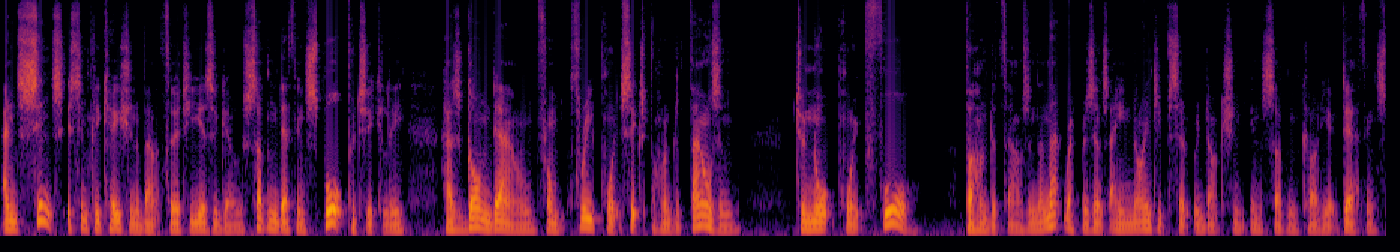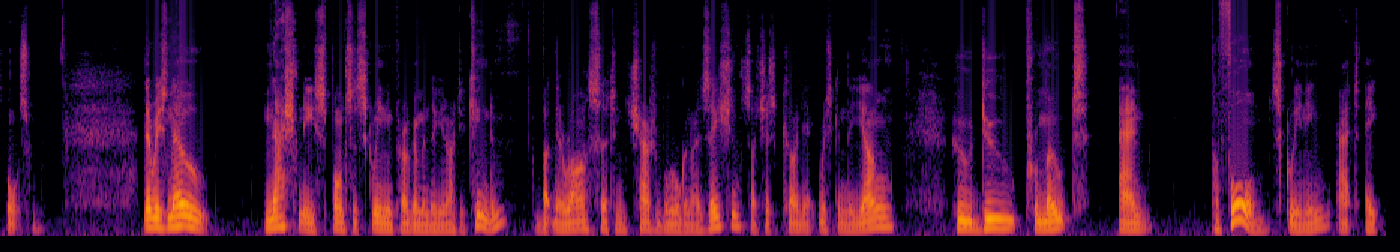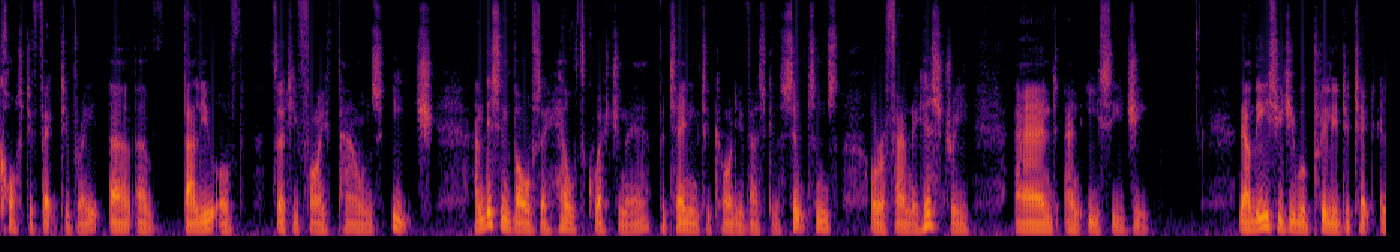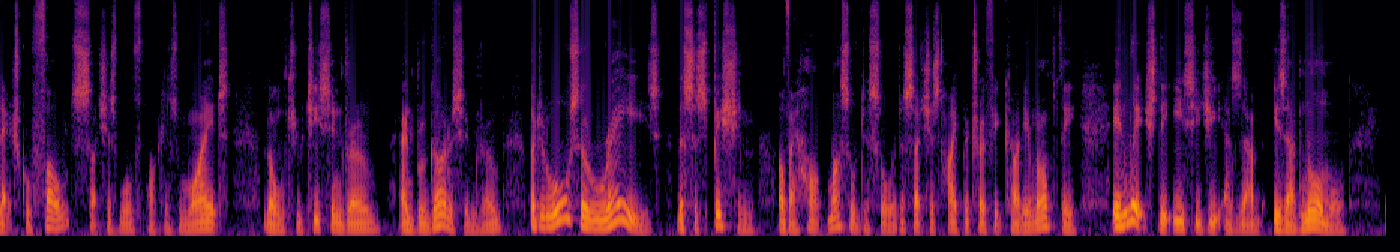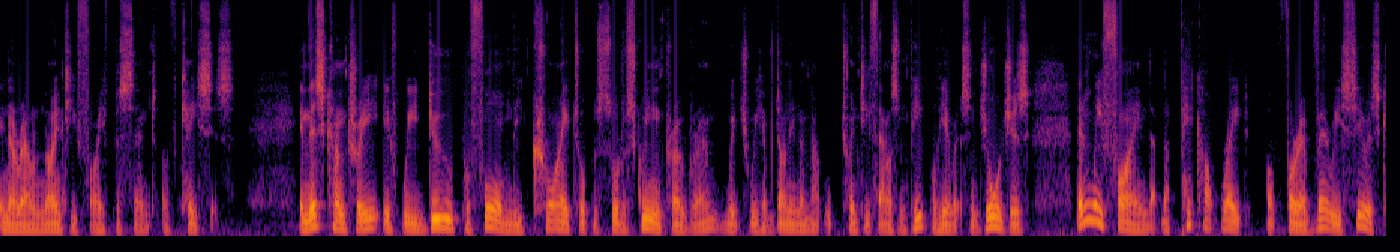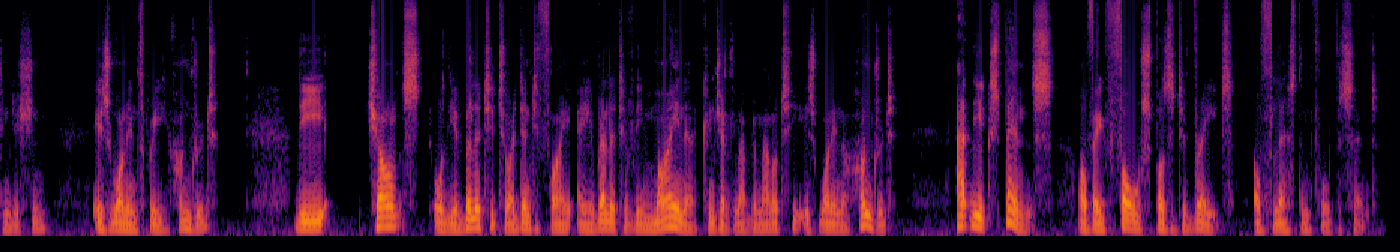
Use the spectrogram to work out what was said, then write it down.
And since its implication about 30 years ago, sudden death in sport particularly has gone down from 3.6 per 100,000 to 0.4 per 100,000, and that represents a 90% reduction in sudden cardiac death in sportsmen. There is no nationally sponsored screening program in the United Kingdom, but there are certain charitable organizations, such as Cardiac Risk in the Young, who do promote and perform screening at a cost-effective rate, uh, a value of £35 each. And this involves a health questionnaire pertaining to cardiovascular symptoms or a family history and an ECG. Now, the ECG will clearly detect electrical faults such as Wolff-Parkinson-White, long QT syndrome, and Brugada syndrome, but it will also raise the suspicion of a heart muscle disorder such as hypertrophic cardiomyopathy, in which the ECG is, ab is abnormal in around 95% of cases. In this country, if we do perform the CRITE sort of screening program, which we have done in about 20,000 people here at St George's, then we find that the pickup rate for a very serious condition is 1 in 300. The chance or the ability to identify a relatively minor congenital abnormality is 1 in 100 at the expense of a false positive rate of less than 4%.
